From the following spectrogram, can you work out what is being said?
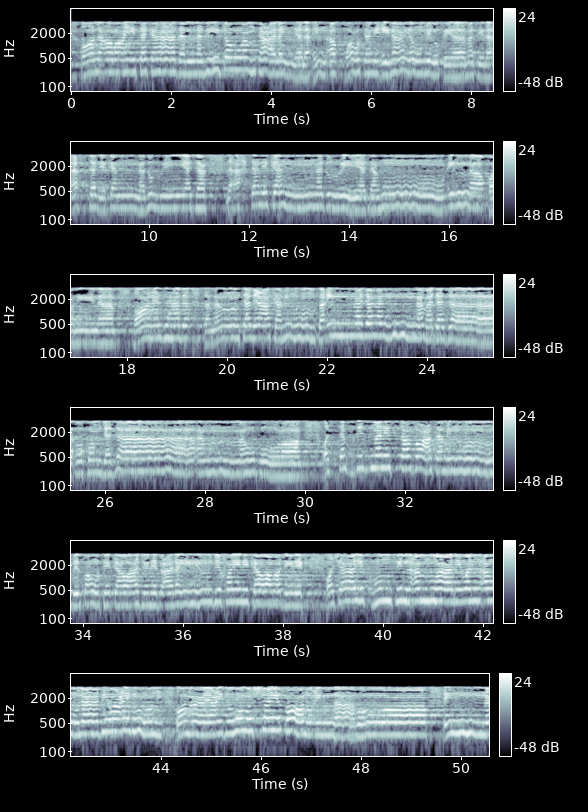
قال أرأيتك هذا الذي كرمت علي لئن أخرتني إلى يوم القيامة لأحتلكن ذريته لأحتلكن ذريته إلا قليلا. قال اذهب فمن تبعك منهم فإن جهنم جزاؤكم جزاء موفورا. واستفزز من استطعت منهم بصوتك وأجلب عليهم بخيلك ورجلك وشاركهم في الأموال والأولاد وعدهم وما يعدهم الشيطان إلا غرورا.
